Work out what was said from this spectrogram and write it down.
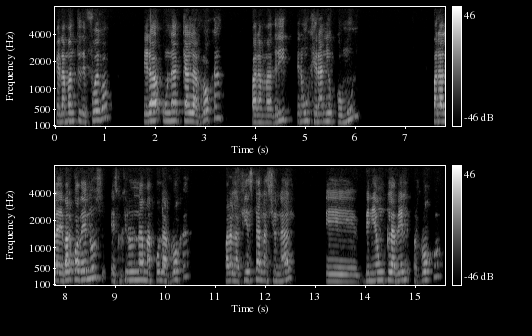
El amante de fuego era una cala roja. Para Madrid era un geranio común. Para la de Barco a Venus escogieron una amapola roja. Para la fiesta nacional eh, venía un clavel rojo.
